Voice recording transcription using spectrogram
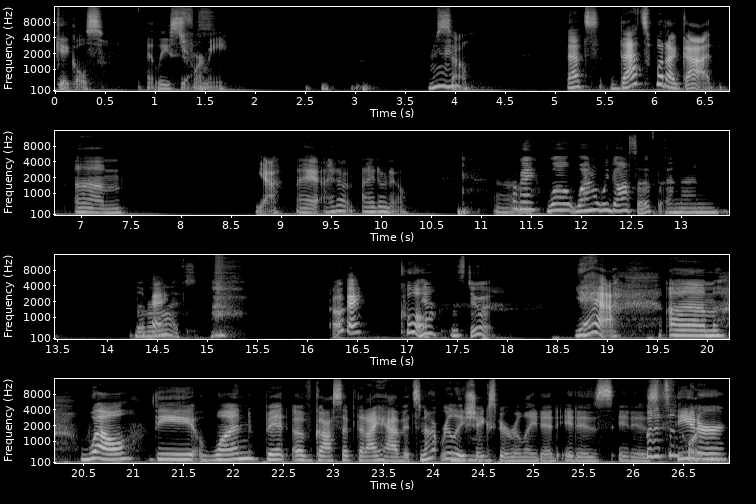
giggles, at least yes. for me. Right. So that's that's what I got. Um yeah, I I don't I don't know. Um, okay, well, why don't we gossip and then live okay. our lives? okay, cool. Yeah, let's do it. Yeah. Um, well, the one bit of gossip that I have, it's not really mm-hmm. Shakespeare related. It is it is but it's theater, important.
